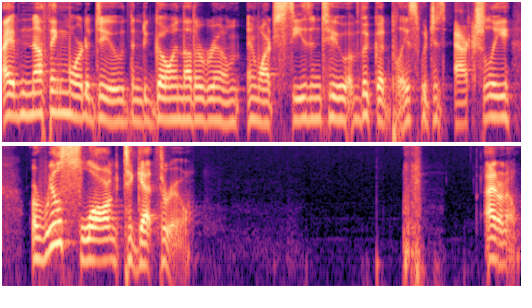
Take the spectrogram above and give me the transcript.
I have nothing more to do than to go in the other room and watch season two of The Good Place, which is actually a real slog to get through. I don't know.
